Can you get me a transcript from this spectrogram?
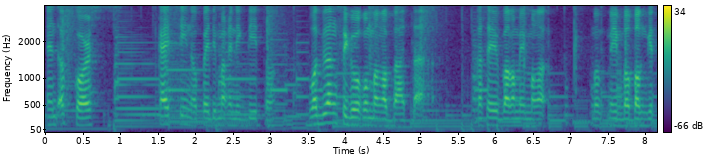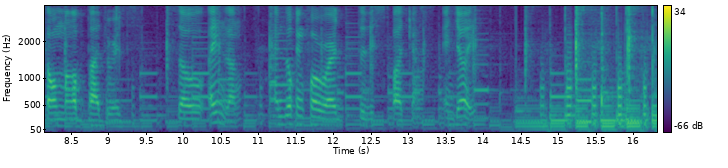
And of course, kahit sino pwede makinig dito. Wag lang siguro mga bata. Kasi baka may mga may babanggit akong mga bad words. So, ayun lang. I'm looking forward to this podcast. Enjoy! Thank you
